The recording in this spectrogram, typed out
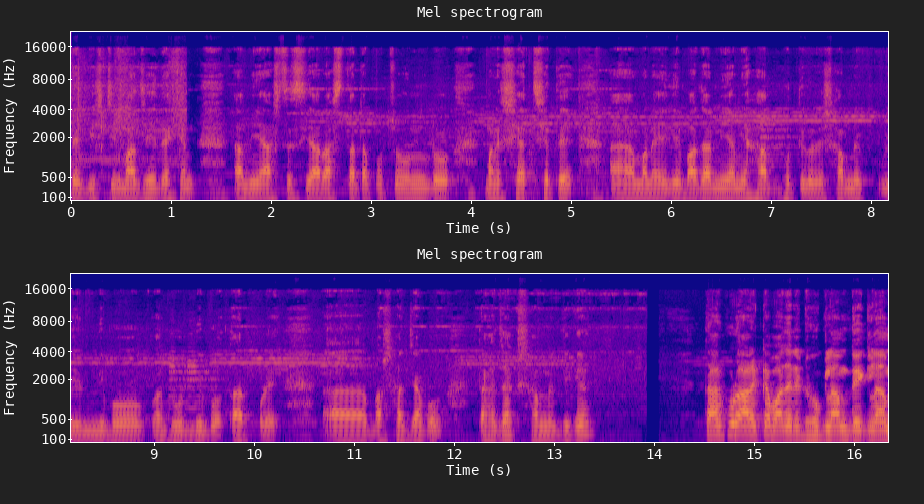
যে বৃষ্টির মাঝেই দেখেন, আমি আসতেছি আর রাস্তাটা প্রচণ্ড মানে স্যাঁত সেতে মানে এই যে বাজার নিয়ে আমি হাত ভর্তি করে সামনে নিব দুধ নিব, তারপরে বাসা যাব। দেখা যাক সামনের দিকে তারপর আরেকটা বাজারে ঢুকলাম, দেখলাম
